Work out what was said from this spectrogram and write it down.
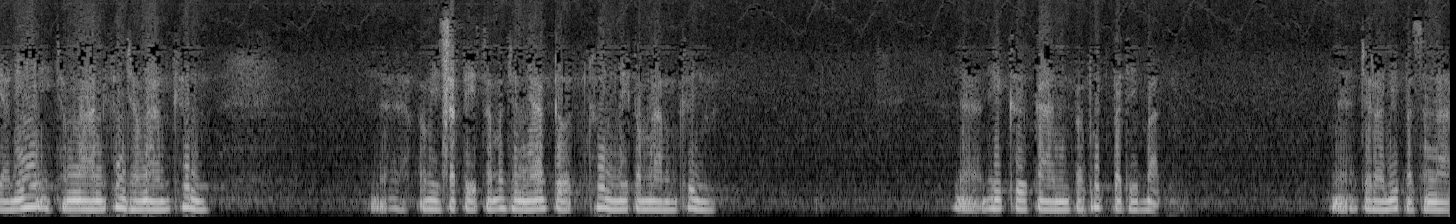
อย่างนี้ชำนาญขึ้นชำนาญขึ้นก็มีสติสมัชัญญะเกิดขึ้นมีกำลังขึ้นนี่คือการประพฤติปฏิบัติเจริญวิปัสสนา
